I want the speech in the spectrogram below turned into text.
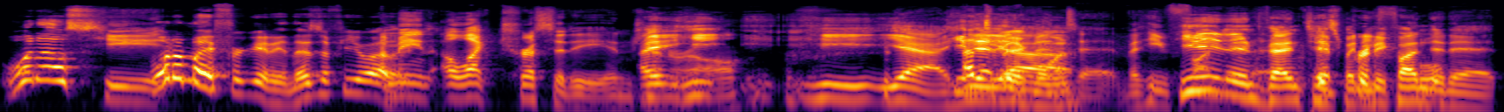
What else? He- What am I forgetting? There's a few Others. I mean, electricity in general. he, he, he- yeah, he, he, didn't uh, invent it, but he he funded didn't invent it, It's but he funded cool. it.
